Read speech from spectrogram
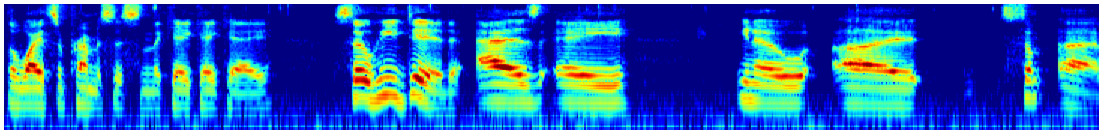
the white supremacists and the KKK. So he did as a, you know, uh, some uh,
